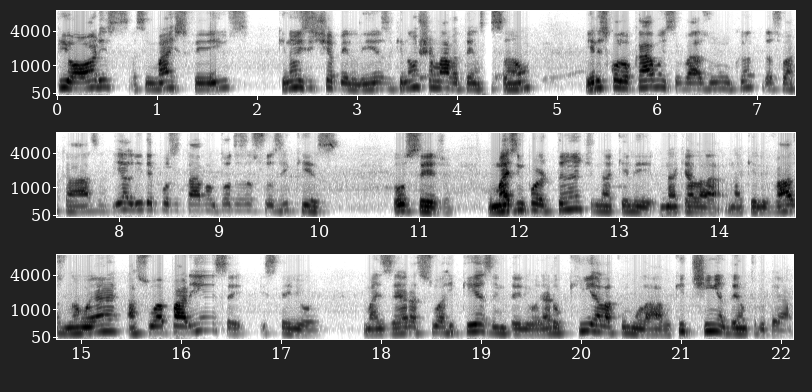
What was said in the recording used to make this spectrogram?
piores, assim, mais feios, que não existia beleza, que não chamava atenção. Eles colocavam esse vaso num canto da sua casa e ali depositavam todas as suas riquezas. Ou seja, o mais importante naquele, naquela, naquele vaso não é a sua aparência exterior, mas era a sua riqueza interior, era o que ela acumulava, o que tinha dentro dela.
